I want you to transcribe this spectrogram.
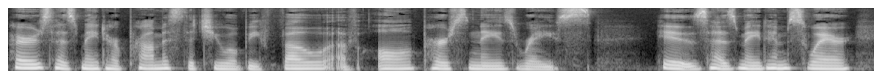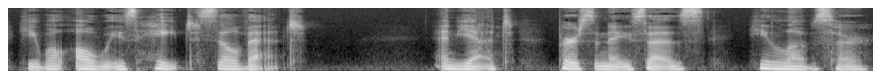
Hers has made her promise that she will be foe of all Percinet's race. His has made him swear he will always hate Sylvette. And yet, Percinet says, he loves her,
